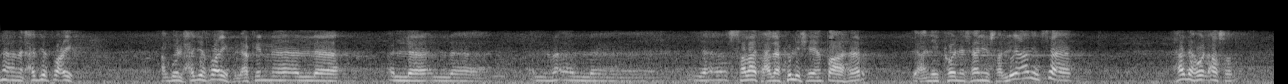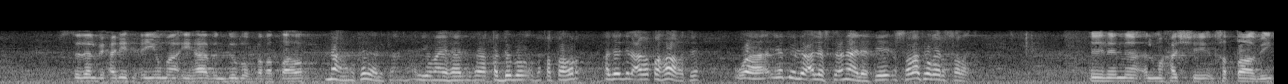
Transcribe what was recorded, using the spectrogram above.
نعم الحديث ضعيف. أقول الحديث ضعيف لكن ال ال ال الصلاة على كل شيء طاهر. يعني كون الإنسان يصلي عليه سائر هذا هو الأصل. استدل بحديث أيما إيهاب دبر فقد طهر؟ نعم كذلك. أيما إيهاب فقد دبر فقد طهر هذا يدل على طهارته ويدل على استعماله في الصلاة وغير الصلاة. إيه لأن المحشي الخطابي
